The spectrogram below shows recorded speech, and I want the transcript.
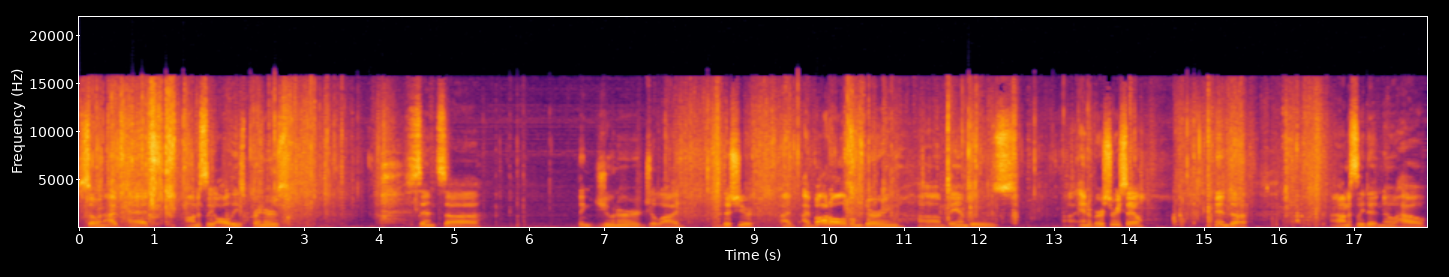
So, and I've had, honestly, all these printers since, uh, I think June or July this year. I, I bought all of them during um, Bambu's uh, anniversary sale, and uh, I honestly didn't know how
